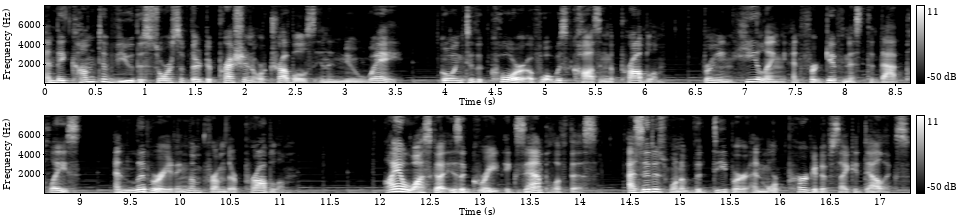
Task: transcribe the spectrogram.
and they come to view the source of their depression or troubles in a new way, going to the core of what was causing the problem, bringing healing and forgiveness to that place and liberating them from their problem. Ayahuasca is a great example of this as it is one of the deeper and more purgative psychedelics,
